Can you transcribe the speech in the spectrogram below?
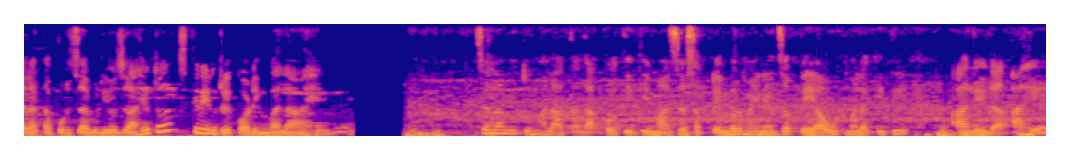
तर आता पुढचा व्हिडिओ जो आहे तो स्क्रीन रेकॉर्डिंगवाला आहे. चला मी तुम्हाला आता दाखवते की माझं सप्टेंबर महिन्याचं पेआउट मला किती आलेलं आहे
